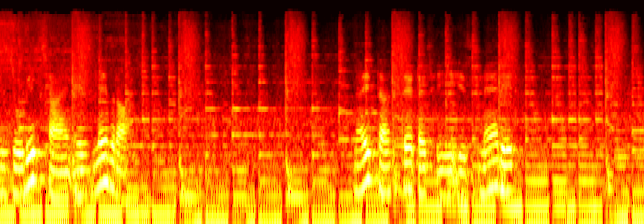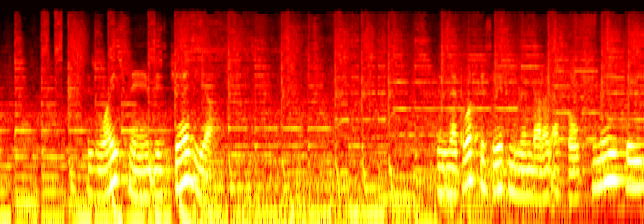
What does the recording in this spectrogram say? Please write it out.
His zodiac sign is Libra. Marital status he is married. His wife's name is Jalia. His net worth is $8 million approximately.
